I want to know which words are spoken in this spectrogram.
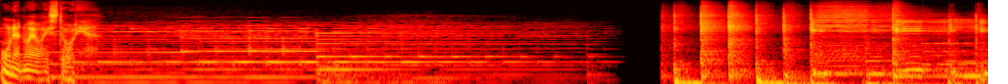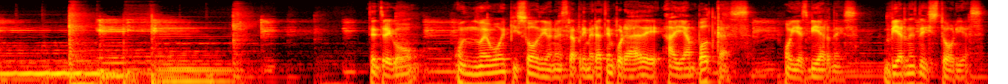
una nueva historia. Te entrego un nuevo episodio en nuestra primera temporada de I Am Podcast. Hoy es viernes, viernes de historias.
